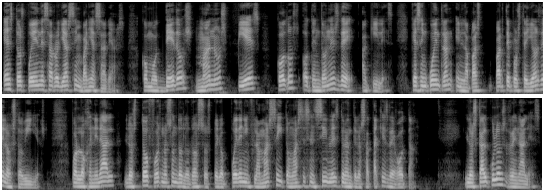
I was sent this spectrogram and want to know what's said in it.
Estos pueden desarrollarse en varias áreas, como dedos, manos, pies, codos o tendones de Aquiles, que se encuentran en la parte posterior de los tobillos. Por lo general, los tofos no son dolorosos, pero pueden inflamarse y tomarse sensibles durante los ataques de gota. Los cálculos renales.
